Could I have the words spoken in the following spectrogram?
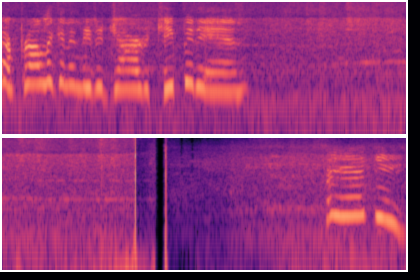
I'm probably going to need a jar to keep it in. Auntie.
